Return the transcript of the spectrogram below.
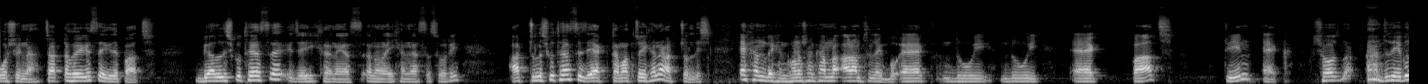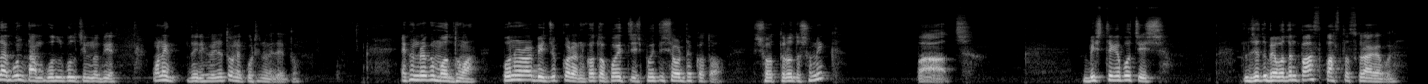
অবশ্যই না। চারটা হয়ে গেছে এই যে পাঁচ। বিয়াল্লিশ কোথায় আছে? এই যে এইখানে আছে না, এইখানে আছে সরি আটচল্লিশ কোথায় আছে? যে একটা মাত্র এখানে আটচল্লিশ। এখানে দেখেন ঘনসংখ্যা আমরা আরামসে লিখব। এক দুই দুই এক পাঁচ তিন এক। সহজ না। যদি এগুলো গুনতাম, গুল গুল চিহ্ন দিয়ে, অনেক দেরি হয়ে যেত, অনেক কঠিন হয়ে যেত। এখন এরকম মধ্যমা। পনেরো আর বিশ যোগ করেন কত? পঁয়ত্রিশ। পঁয়ত্রিশের অর্ধেক কত? সতেরো দশমিক পাঁচ। বিশ থেকে পঁচিশ। যেহেতু ব্যবধান পাঁচ পাঁচ পাঁচ করে আগাবে।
